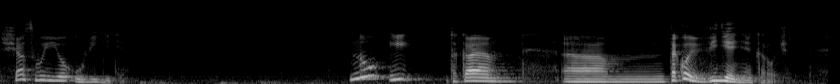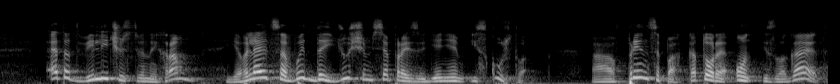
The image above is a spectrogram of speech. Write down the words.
Сейчас вы ее увидите. Ну и такая, э, такое введение, короче. Этот величественный храм является выдающимся произведением искусства. А в принципах, которые он излагает,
